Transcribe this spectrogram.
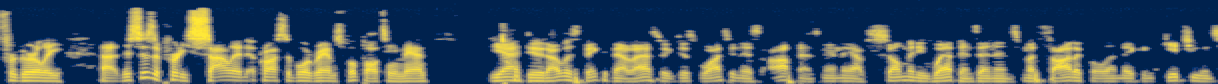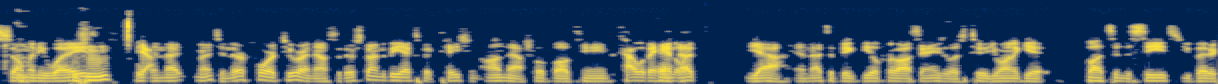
for Gurley. Uh, this is a pretty solid across the board Rams football team, man. Yeah, dude, I was thinking that last week, just watching this offense, man. They have so many weapons and it's methodical and they can get you in so many ways. Mm-hmm. Yeah. And that mentioned, they're 4 2 right now, so there's starting to be expectation on that football team. How will they handle that, it? Yeah, and that's a big deal for Los Angeles, too. You want to get butts in the seats, you better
